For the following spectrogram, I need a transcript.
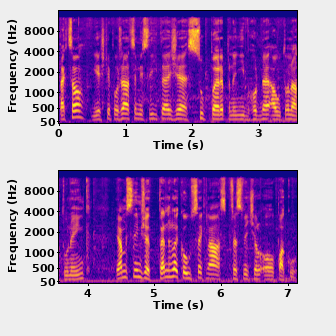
Tak co, ještě pořád si myslíte, že Superb není vhodné auto na tuning? Já myslím, že tenhle kousek nás přesvědčil o opaku.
